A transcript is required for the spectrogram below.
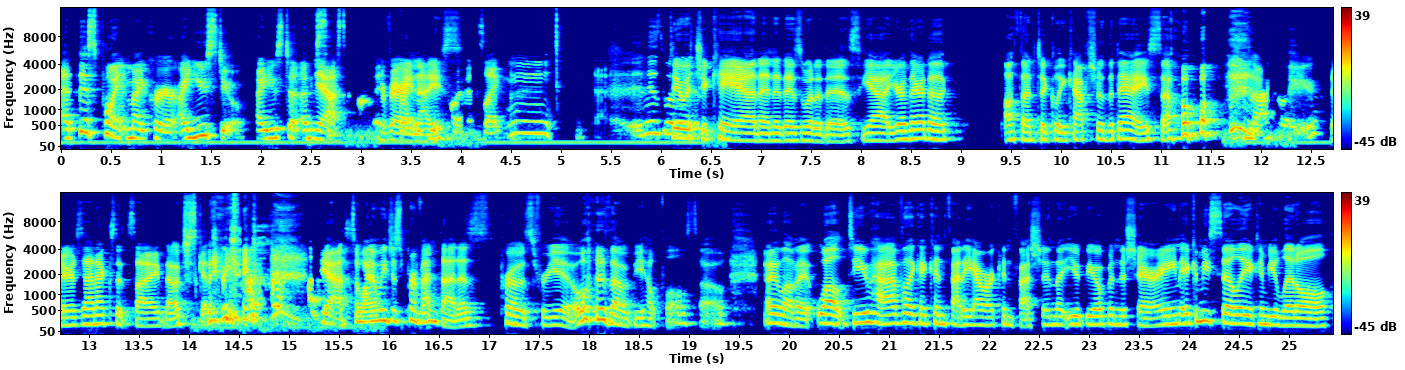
at this point in my career, I used to. I used to obsess yeah, about it. You're very nice. It's like, mm, it is what Do what is. you can, and it is what it is. Yeah. You're there to authentically capture the day. So exactly. there's that exit sign. No, just kidding. yeah. So why don't we just prevent that as pros for you? that would be helpful. So I love it. Well, do you have like a confetti hour confession that you'd be open to sharing? It can be silly, it can be little.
